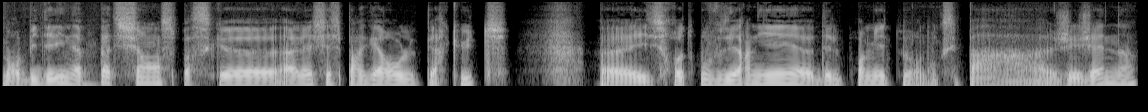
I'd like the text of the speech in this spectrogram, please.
Morbidelli n'a pas de chance parce que Aleix Espargaro le percute. Euh, il se retrouve dernier dès le premier tour, donc c'est pas Gégène. hein.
